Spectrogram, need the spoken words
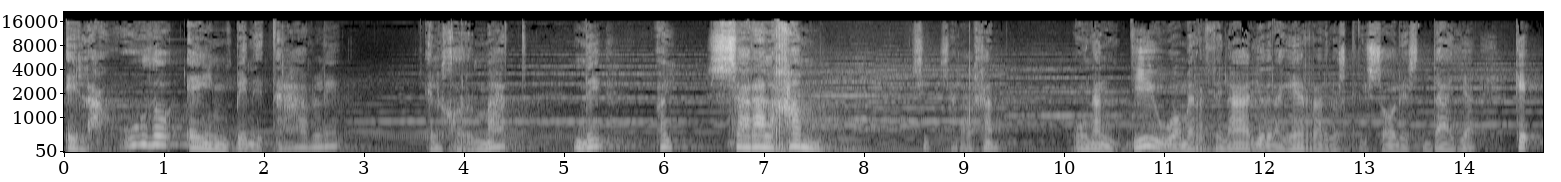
el agudo e impenetrable, el Hormat de ay, Saralham sí, Saralhan, un antiguo mercenario de la guerra de los crisoles Daya que,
